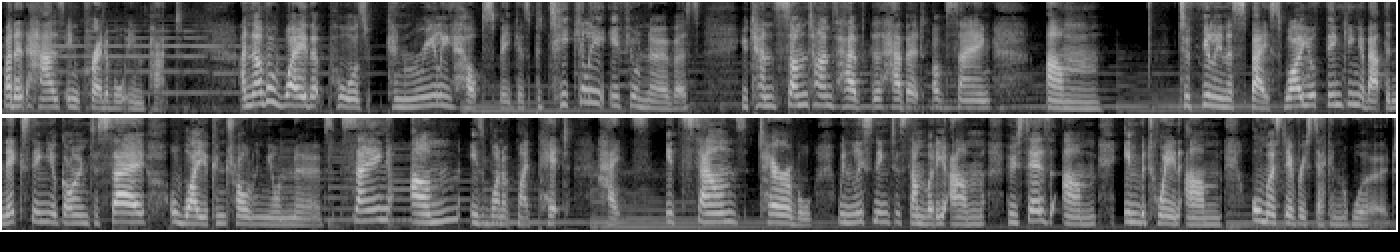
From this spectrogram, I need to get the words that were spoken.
But it has incredible impact. Another way that pause can really help speakers, particularly if you're nervous, you can sometimes have the habit of saying, um, to fill in a space while you're thinking about the next thing you're going to say or while you're controlling your nerves. Saying um is one of my pet hates. It sounds terrible when listening to somebody um who says um in between um almost every second word.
